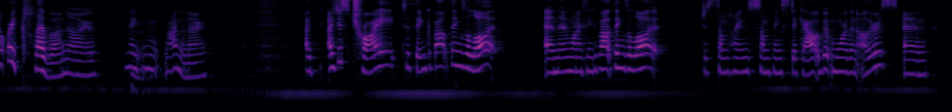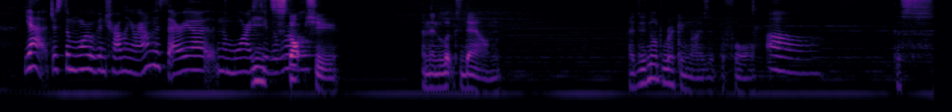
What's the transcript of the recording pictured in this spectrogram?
not very clever, no. Maybe, mm, I don't know. I, I just try to think about things a lot. And then when I think about things a lot, just sometimes some things stick out a bit more than others. And yeah, just the more we've been traveling around this area and the more I see He of the world. He stops you and then looks down. I did not recognize it before. Oh. This.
